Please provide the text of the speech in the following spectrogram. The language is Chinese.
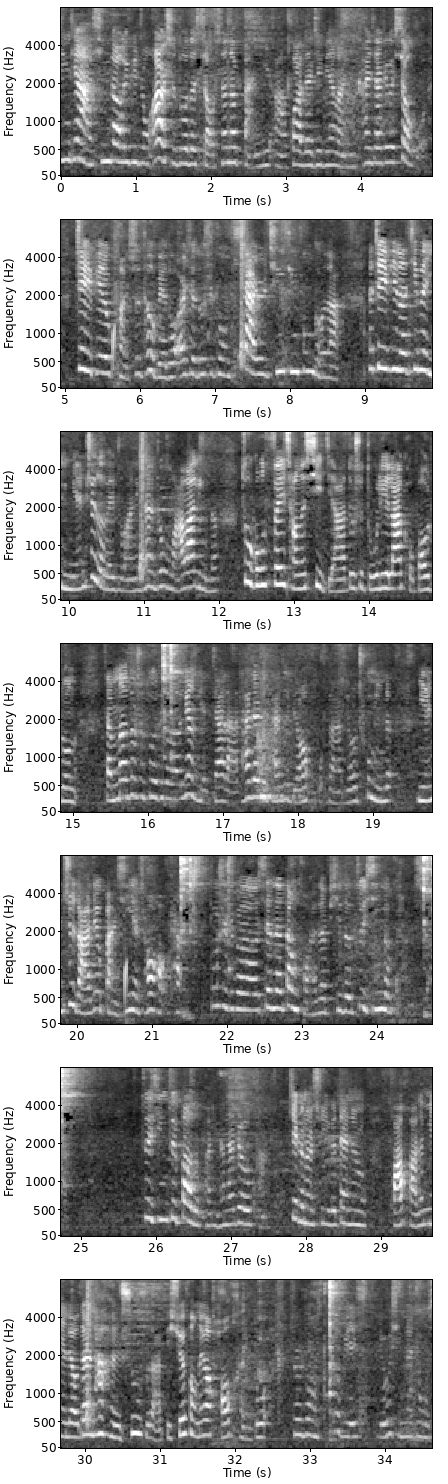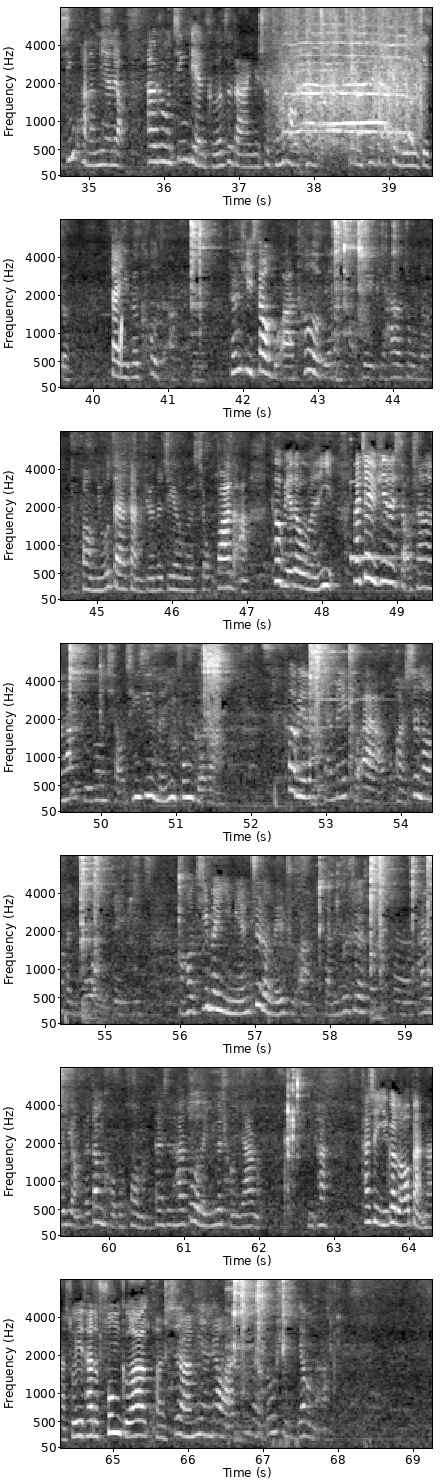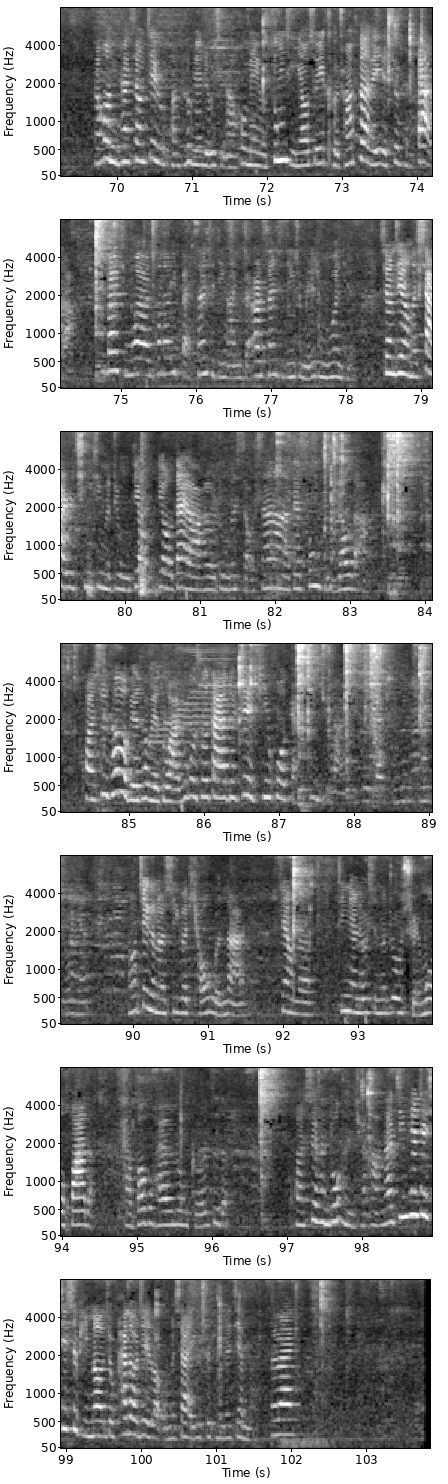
今天啊，新到了一批这种二十多的小衫的版衣啊，挂在这边了。你们看一下这个效果，这一批的款式特别多，而且都是这种夏日清新风格的。那这一批呢，基本以棉质的为主啊。你看这种娃娃领的，做工非常的细节啊，都是独立拉口包装的。咱们呢都是做这个亮点家的，啊他家这个牌子比较火的，啊比较出名的棉质的，啊，这个版型也超好看，都是这个现在档口还在批的最新的款式啊，最新最爆的款。你看它这个款，这个呢是一个带那种。滑滑的面料，但是它很舒服的，比雪纺的要好很多。就是这种特别流行的这种新款的面料，还有这种经典格子的啊也是很好看的。给你看一下后边的这个，带一个扣子啊，整体效果啊特别的好。这一批还有这种的仿牛仔感觉的这样的小花的啊，特别的文艺。那这一批的小衫呢，它是属于这种小清新文艺风格的，啊甜美可爱啊，款式呢很多这一批。然后基本以棉质的为主啊，咱们就是，嗯，它有两个档口的货嘛，但是它做的一个厂家嘛，你看，它是一个老板的，所以它的风格啊、款式啊、面料啊，基本都是一样的啊。然后你看，像这个款特别流行啊，后面有松紧腰，所以可穿范围也是很大的。一般情况下穿到一百三十斤啊，一百二三十斤是没什么问题的。像这样的夏日清新的这种吊吊带啊，还有这种的小衫啊，带松紧腰的啊。款式特别特别多啊！如果说大家对这批货感兴趣的话，也可以在评论区留言。然后这个呢是一个条纹的啊，这样的今年流行的这种水墨花的啊，包括还有这种格子的，款式很多很全啊。那今天这期视频呢就拍到这里了，我们下一个视频再见吧，拜拜。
